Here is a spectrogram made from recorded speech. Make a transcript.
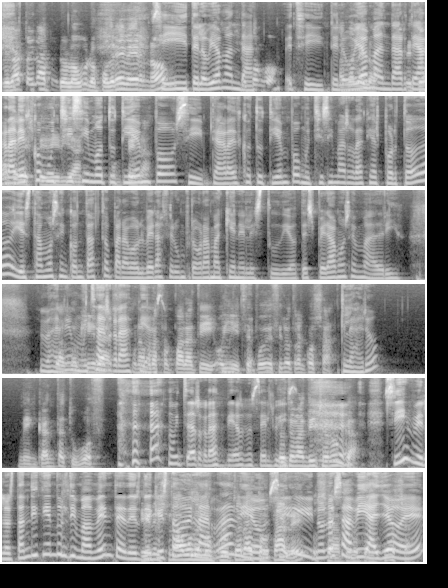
Me da pena, pero lo, podré ver, ¿no? Sí, te lo voy a mandar. Sí, te lo voy a mandar. Te agradezco muchísimo tu tiempo. Sí, te agradezco tu tiempo, muchísimas gracias por todo y estamos en contacto para volver a hacer un programa aquí en el estudio. Te esperamos en Madrid. Vale, muchas gracias. Un abrazo para ti. Oye, ¿te puedo decir otra cosa? Claro. Me encanta tu voz. Muchas gracias, José Luis. ¿No te lo han dicho nunca? Sí, me lo están diciendo últimamente, desde que he estado en la radio. sí, ¿eh? no lo sabía yo, ¿eh?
